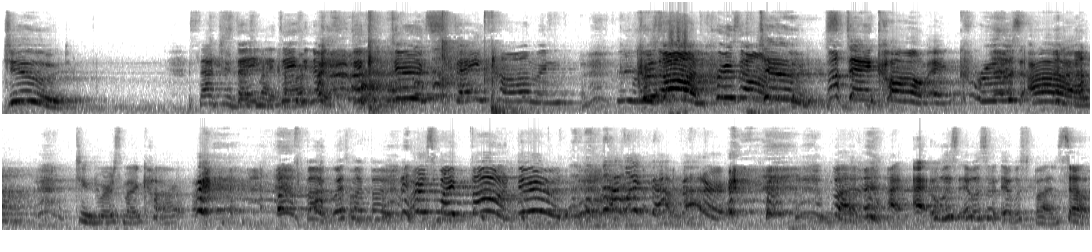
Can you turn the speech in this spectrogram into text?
Dude. It's not Dude, Stay, that's my car. no, it's, dude, stay calm and Cruise on, cruise on. Dude, stay calm and cruise. Dude, where's my car? boat. Where's my boat? Where's my boat, dude? I like that better. but I, I, it was it was it was fun. So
